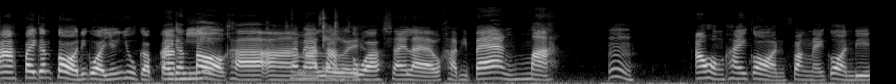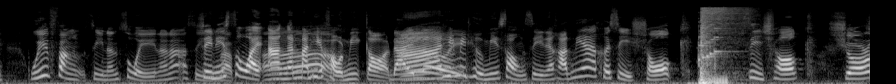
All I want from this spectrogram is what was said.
อะไปกันต่อดีกว่ายังอยู่กับไปกันอามิต่อค่ะอ่าใช่ไหมมาสามเลยตัว ใช่แล้วค่ะพี่แป้งมา อืมเอาของใครก่อนฝั่งไหนก่อนดี วิฝั่งสีนั้นสวยนะนะสีนี้แบบสวย อะเงั้นมาที่เขามีก่อนได้เลยอ่าที่มีถือมี2สีนะคะ เนี่ยคือสีช็อกสีช็อกช็อก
